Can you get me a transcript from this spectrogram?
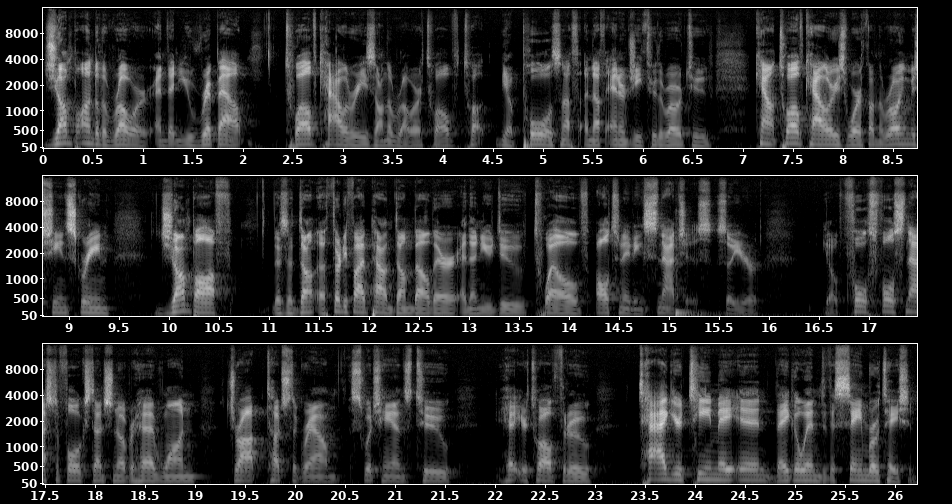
jump onto the rower, and then you rip out 12 calories on the rower. 12, 12 you know, pulls enough enough energy through the rower to count 12 calories worth on the rowing machine screen. Jump off, there's a, a 35 pound dumbbell there, and then you do 12 alternating snatches. So you're, you know, full full snatch to full extension overhead. One, drop, touch the ground, switch hands. Two, hit your 12 through. Tag your teammate in. They go into the same rotation.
